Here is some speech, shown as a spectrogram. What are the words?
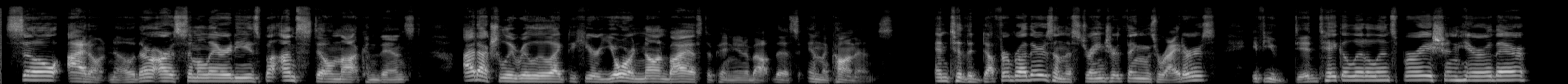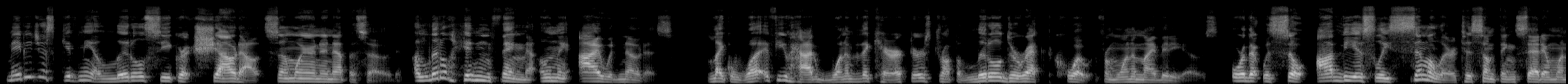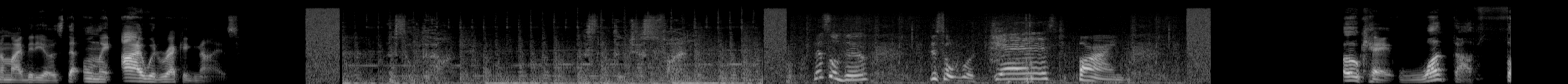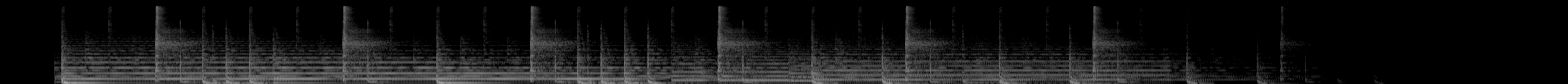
So, I don't know. There are similarities, but I'm still not convinced. I'd actually really like to hear your non biased opinion about this in the comments. And to the Duffer Brothers and the Stranger Things writers, if you did take a little inspiration here or there, maybe just give me a little secret shout out somewhere in an episode. A little hidden thing that only I would notice. Like, what if you had one of the characters drop a little direct quote from one of my videos? Or that was so obviously similar to something said in one of my videos that only I would recognize. This'll do. This'll do just fine. This'll do. This'll work just fine. Okay, what the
